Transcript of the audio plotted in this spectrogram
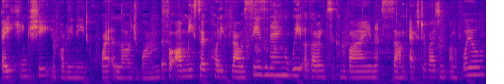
baking sheet. You'll probably need quite a large one. For our miso cauliflower seasoning, we are going to combine some extra virgin olive oil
